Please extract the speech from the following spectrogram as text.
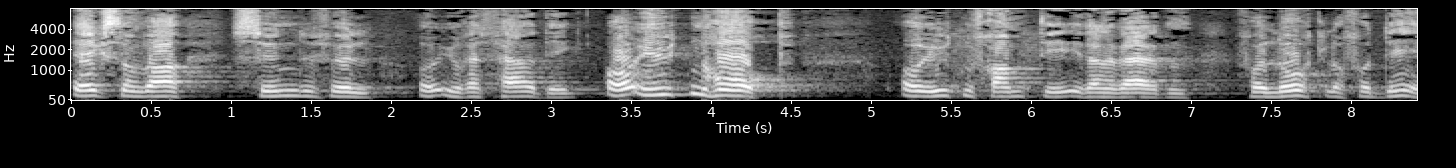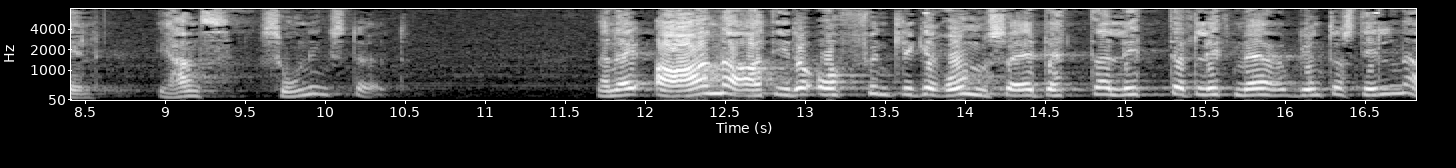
Jeg som var syndefull og urettferdig og uten håp og uten framtid i denne verden, får lov til å få del i hans soningsdød. Men jeg aner at i det offentlige rom så er dette litt, litt mer begynt å stilne.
